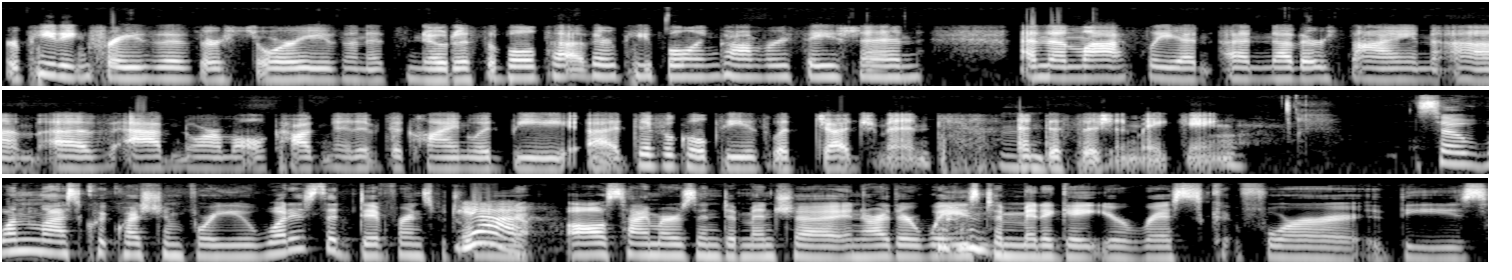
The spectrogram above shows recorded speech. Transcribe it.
repeating phrases or stories, and it's noticeable to other people in conversation. And then, lastly, an, another sign um, of abnormal cognitive decline would be uh, difficulties with judgment mm-hmm. and decision making. So, one last quick question for you. What is the difference between yeah. Alzheimer's and dementia, and are there ways to mitigate your risk for these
